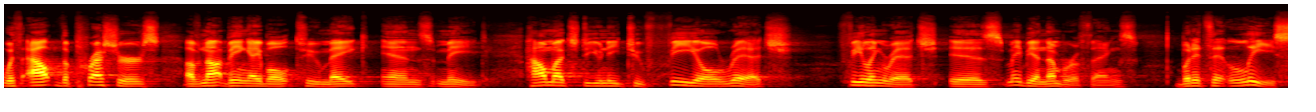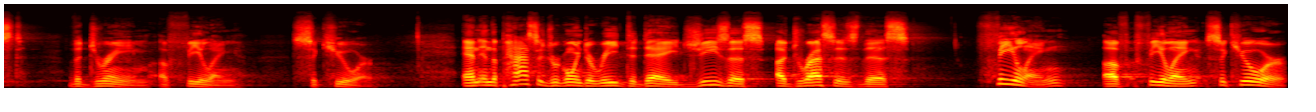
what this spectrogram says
without the pressures of not being able to make ends meet. How much do you need to feel rich? Feeling rich is maybe a number of things, but it's at least the dream of feeling secure. And in the passage we're going to read today, Jesus addresses this feeling of feeling secure,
